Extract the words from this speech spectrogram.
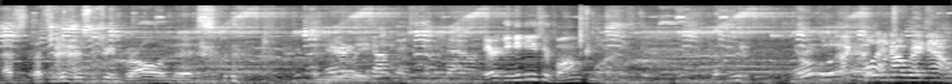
That's that's the difference between brawl and this. and Eric, melee. you got this. Down. Eric, you need to use your bombs more. Eric, you Like, got pull this. one out right now.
